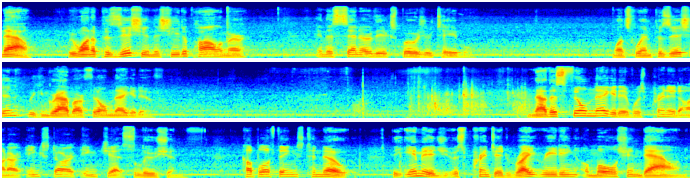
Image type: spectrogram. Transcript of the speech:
Now, we want to position the sheet of polymer in the center of the exposure table. Once we're in position, we can grab our film negative. Now this film negative was printed on our Inkstar inkjet solution. A couple of things to note. The image was printed right reading emulsion down,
